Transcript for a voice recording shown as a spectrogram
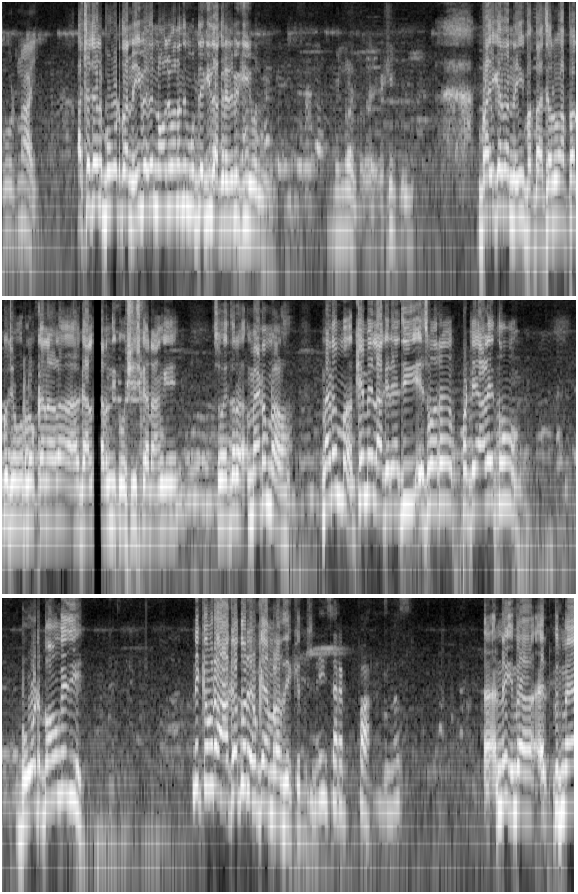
ਵੋਟ ਨਾ ਆਈ। ਅੱਛਾ ਚੱਲ ਵੋਟ ਤਾਂ ਨਹੀਂ ਵੈਸੇ ਨੌਜਵਾਨਾਂ ਦੇ ਮੁੱਦੇ ਕੀ ਲੱਗ ਰਹੇ ਨੇ ਵੀ ਕੀ ਹੋਣ ਮੈਨੂੰ ਨਹੀਂ ਪਤਾ ਬਾਈ ਕਹਿੰਦਾ ਨਹੀਂ ਪਤਾ ਚਲੋ ਆਪਾਂ ਕੁਝ ਹੋਰ ਲੋਕਾਂ ਨਾਲ ਗੱਲ ਕਰਨ ਦੀ ਕੋਸ਼ਿਸ਼ ਕਰਾਂਗੇ। ਸੋ ਇਧਰ ਮੈਡਮ ਨਾਲ ਮੈਡਮ ਕਿਵੇਂ ਲੱਗ ਰਿਹਾ ਜੀ ਇਸ ਵਾਰ ਪਟਿਆਲੇ ਤੋਂ? ਵੋਟ ਪਾਓਗੇ ਜੀ? ਨਹੀਂ ਘਬਰਾ ਕਾ ਰਹੇ ਹੋ ਕੈਮਰਾ ਦੇਖ ਕੇ ਤੁਸੀਂ। ਨਹੀਂ ਸਰ ਪਾ ਬਸ। ਨਹੀਂ ਮੈਂ ਮੈਂ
